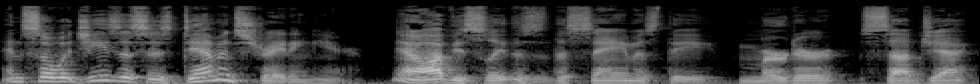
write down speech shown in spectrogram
And so, what Jesus is demonstrating here, you know, obviously, this is the same as the murder subject.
